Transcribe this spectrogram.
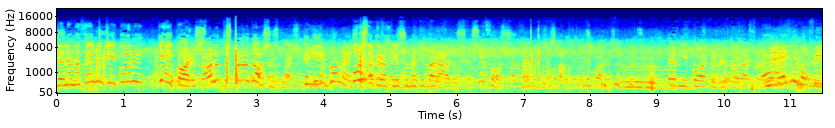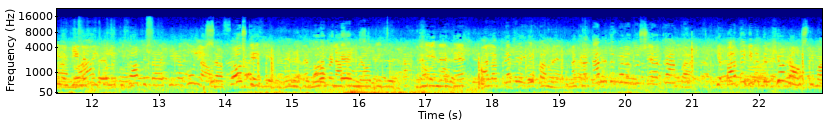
για να μαθαίνει και η κόρη και οι κόρες όλα τις παραδόσεις μας. Γιατί πώς θα κρατήσουμε την παράδοση, σαφώς. Λοιπόν, παίρνει η κόρη τώρα αυτό. Με έτοιμο φίλο γίνεται η κολοκυθόπιστα, κυρία Γούλα. Σαφώς και γίνεται. Δεν μπορούμε να πούμε ότι δεν γίνεται, αλλά πρέπει, είπαμε, να κρατάμε τα παραδοσιακά πάντα. Και πάντα γίνεται πιο νόστιμα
